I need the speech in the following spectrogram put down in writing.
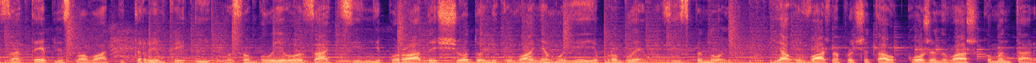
за теплі слова, підтримки і особливо за цінні поради щодо лікування моєї проблеми зі спиною. Я уважно прочитав кожен ваш коментар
